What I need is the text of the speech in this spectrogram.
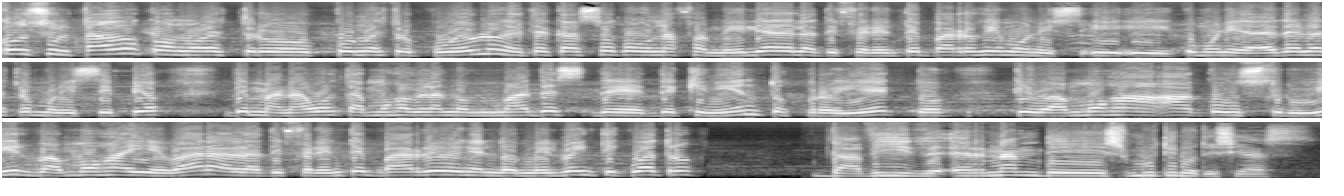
consultado con nuestro con nuestro pueblo, en este caso con una familia de los diferentes barrios y, comunidades de nuestro municipio de Managua. Estamos hablando más de, 500 proyectos que vamos a, a construir, vamos a llevar a los diferentes barrios en el 2024. David Hernández, Multinoticias.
